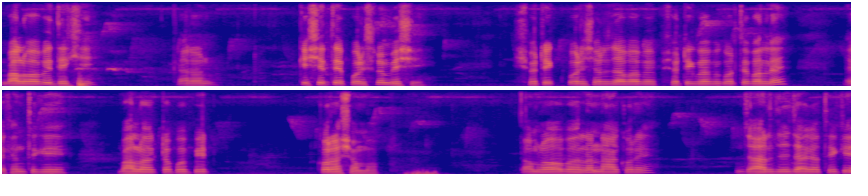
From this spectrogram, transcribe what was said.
ভালোভাবেই দেখি, কারণ কৃষিতে পরিশ্রম বেশি। সঠিক পরিচর্যাভাবে, সঠিকভাবে করতে পারলে এখান থেকে ভালো একটা প্রফিট করা সম্ভব। তো আমরা অবহেলা না করে যার যে জায়গা থেকে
